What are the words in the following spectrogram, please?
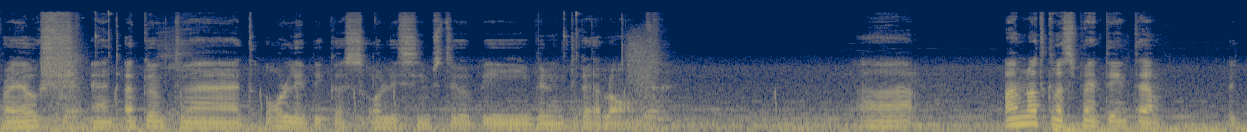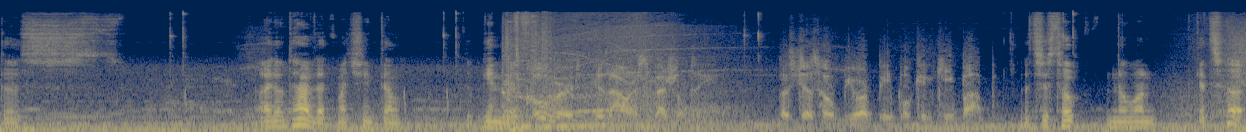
Ryosh and I'm going to add Ollie because Ollie seems to be willing to get along. Uh, I'm not gonna spend the intel because I don't have that much intel to begin with. Covert is our specialty. Let's just hope your people can keep up. Let's just hope no one gets hurt.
